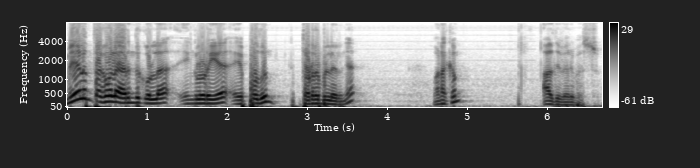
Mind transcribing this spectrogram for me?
மேலும் தகவலை அறிந்து கொள்ள எங்களுடைய எப்போதும் தொடர்பில் இருங்க. வணக்கம். All the very best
